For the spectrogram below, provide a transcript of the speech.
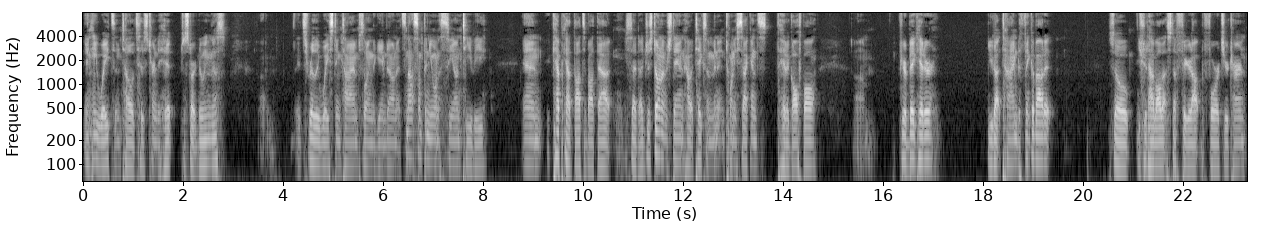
And he waits until it's his turn to hit to start doing this. Um, it's really wasting time, slowing the game down. It's not something you want to see on TV. And Koepka had thoughts about that. He said, I just don't understand how it takes a minute and 20 seconds to hit a golf ball. Um, if you're a big hitter, you got time to think about it. So you should have all that stuff figured out before it's your turn.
